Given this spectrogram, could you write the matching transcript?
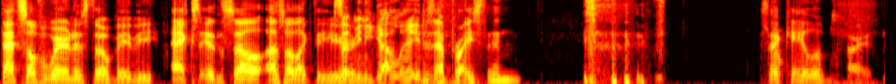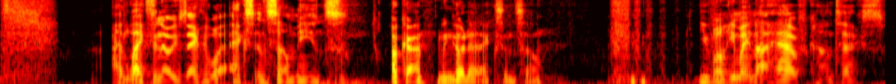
that's self awareness though, baby. X incel. That's what I like to hear. Does that mean he got laid? Is that Bryson? Is that. Caleb? All right. I'd like to know exactly what X incel means. Okay, we can go to X incel. you Well, he might not have context.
